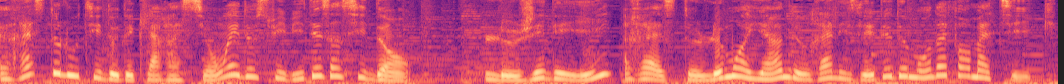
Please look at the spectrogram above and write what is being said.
reste l'outil de déclaration et de suivi des incidents. Le GDI reste le moyen de réaliser des demandes informatiques.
